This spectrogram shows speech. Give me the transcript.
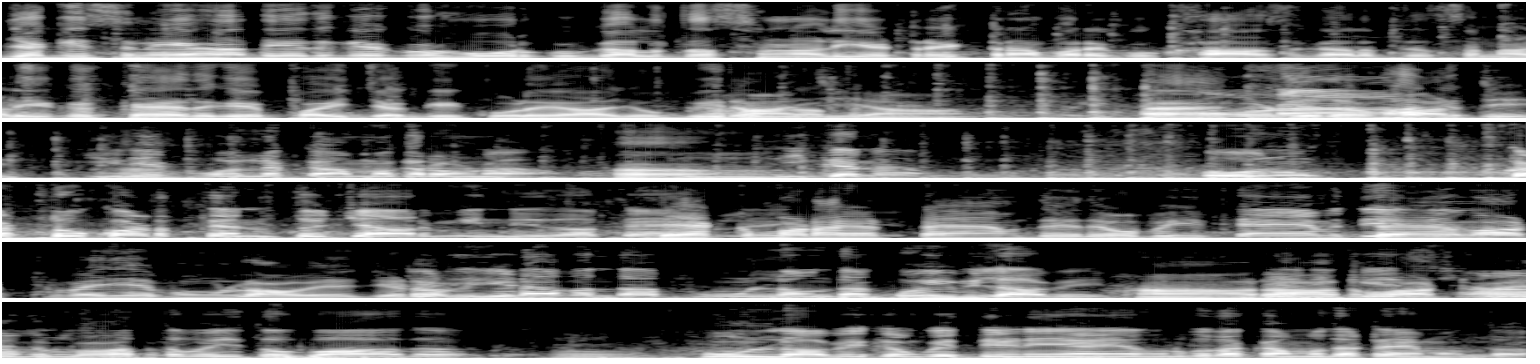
ਜੱਗੀ ਸੁਨੇਹਾ ਦੇ ਦਗੇ ਕੋਈ ਹੋਰ ਕੋਈ ਗੱਲ ਦੱਸਣ ਵਾਲੀ ਹੈ ਟਰੈਕਟਰਾਂ ਬਾਰੇ ਕੋਈ ਖਾਸ ਗੱਲ ਦੱਸਣ ਵਾਲੀ ਹੈ ਕਿ ਕਹਿ ਦਗੇ ਭਾਈ ਜੱਗੀ ਕੋਲੇ ਆ ਜਾਓ ਵੀਰਾਂ ਹਾਂਜੀ ਹਾਂ। ਹੈ? ਆਉਣਾ ਜਦੋਂ ਮਰਜ਼ੀ। ਜਿਹਨੇ ਫੁੱਲ ਕੰਮ ਕਰਾਉਣਾ ਹਾਂ। ਠੀਕ ਹੈ ਨਾ? ਉਹਨੂੰ ਘੱਟੋ ਘੱਟ 3 ਤੋਂ 4 ਮਹੀਨੇ ਦਾ ਟਾਈਮ ਇੱਕ ਮੜਾ ਜਿਹਾ ਟਾਈਮ ਦੇ ਦਿਓ ਵੀ Time ਦੇ ਟਾਈਮ ਦਿਓ। 8 ਵਜੇ ਫੋਨ ਲਾਓ ਜਿਹੜਾ ਵੀ ਜਿਹੜਾ ਬੰਦਾ ਫੋਨ ਲਾਉਂਦਾ ਕੋਈ ਵੀ ਲਾਵੇ। ਹਾਂ, ਰਾਤ ਨੂੰ ਯਾਨੀ ਕਿ ਅੱਠ ਵਜੇ ਸ਼ਾਮ ਤੋਂ ਬਾਅਦ। 7 ਵਜੇ ਤੋਂ ਬਾਅਦ ਫੋਨ ਲਾਵੇ ਕਿਉਂਕਿ ਦਿਨੇ ਆਏ ਆ ਤੁਹਾਨੂੰ ਪਤਾ ਕੰਮ ਦਾ ਟਾਈਮ ਹੁੰਦਾ।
